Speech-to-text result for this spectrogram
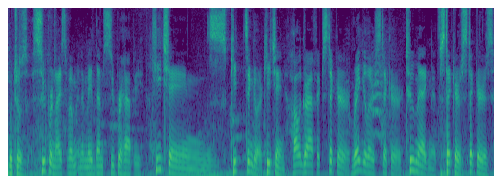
which was super nice of him and it made them super happy. Keychains, key, singular, keychain, holographic sticker, regular sticker, two magnets, stickers, stickers,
